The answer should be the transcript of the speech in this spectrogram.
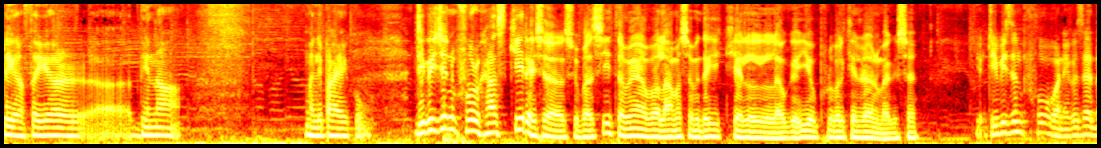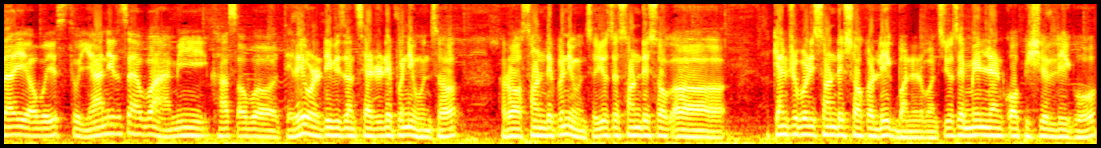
प्लेयर अफ द इयर दिन मैले पाएको। डिभिजन फोर खास के रहेछ सुभाषी तपाईँ अब लामो समयदेखि खेल यो फुटबल खेलिरहनु भएको छ। यो डिभिजन फोर भनेको चाहिँ दाइ अब यस्तो यहाँनिर चाहिँ अब हामी खास अब धेरैवटा डिभिजन स्याटरडे पनि हुन्छ र सन्डे पनि हुन्छ। यो चाहिँ सन्डे सक क्यान्ट्रिबडी सन्डे सकर लिग भनेर भन्छ। यो चाहिँ मेनल्यान्डको अफिसियल लिग हो।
